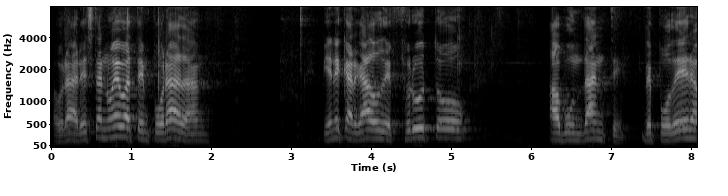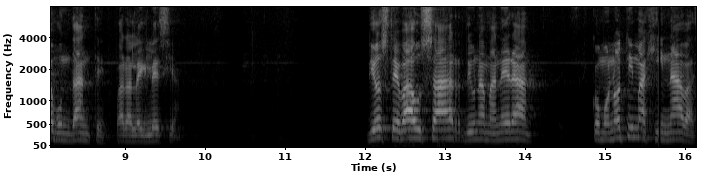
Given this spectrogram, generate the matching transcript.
orar. Esta nueva temporada viene cargado de fruto abundante, de poder abundante para la iglesia. Dios te va a usar de una manera como no te imaginabas.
